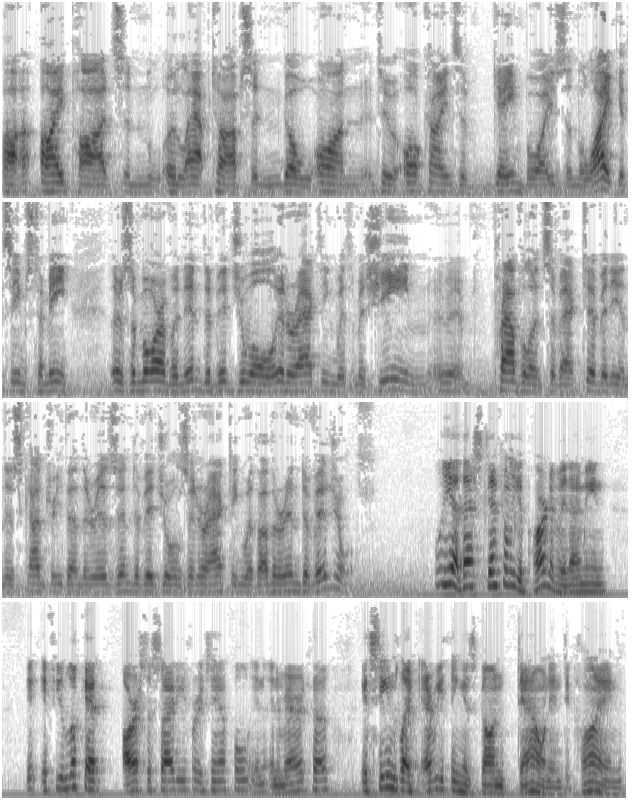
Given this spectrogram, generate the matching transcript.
uh, iPods and uh, laptops and go on to all kinds of Game Boys and the like. It seems to me there's a more of an individual interacting with machine uh, prevalence of activity in this country than there is individuals interacting with other individuals. Well, yeah, that's definitely a part of it. I mean, if you look at our society, for example, in, in America, it seems like everything has gone down in decline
